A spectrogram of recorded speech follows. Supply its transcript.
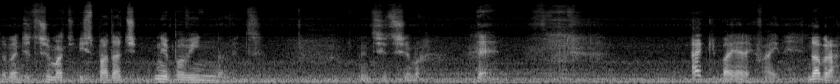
to będzie trzymać i spadać nie powinno, więc, więc się trzyma. Taki bajerek fajny. Dobra.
